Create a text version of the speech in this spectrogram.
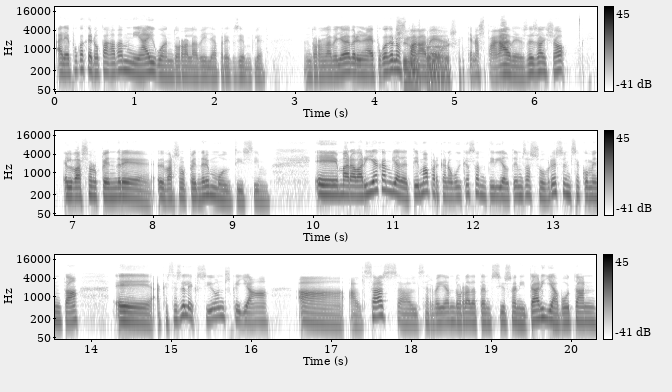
a l'època que no pagàvem ni aigua a Andorra la Vella, per exemple. A Andorra la Vella va haver una època que no Sí, es no es pagava. pagava, sí. Que no es pagava. És això el va sorprendre, el va sorprendre moltíssim. Eh, M'agradaria canviar de tema perquè no vull que se'm tiri el temps a sobre sense comentar eh, aquestes eleccions que hi ha a, al SAS, al Servei Andorra d'Atenció Sanitària. Voten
